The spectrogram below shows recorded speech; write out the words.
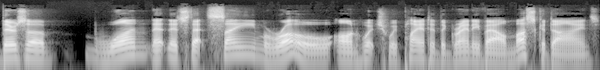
There's a one that it's that same row on which we planted the Granny Val muscadines,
